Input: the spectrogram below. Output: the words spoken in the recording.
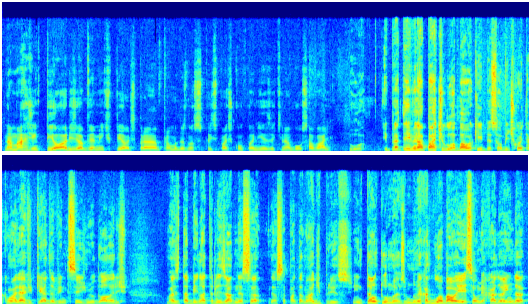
na margem, piores e, obviamente, piores para uma das nossas principais companhias aqui na Bolsa Vale. Boa. E para terminar a parte global aqui, pessoal, o Bitcoin está com uma leve queda, 26 mil dólares, mas está bem lateralizado nessa, nessa patamar de preço. Então, turma, resumo do mercado global é esse, é um mercado ainda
